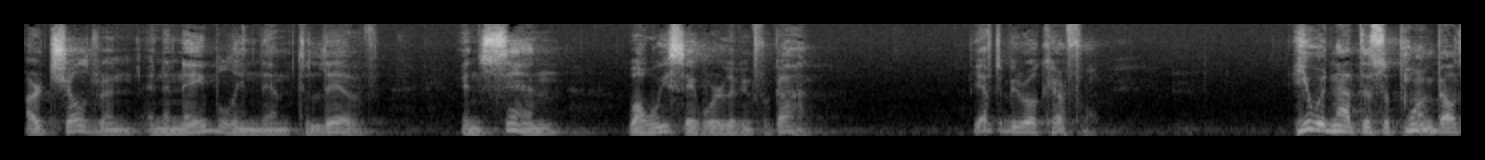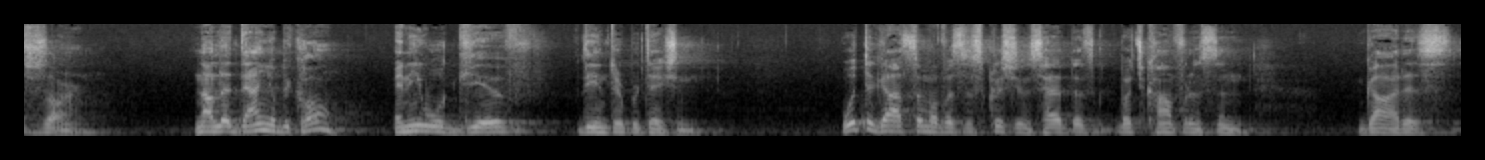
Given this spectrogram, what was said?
our children and enabling them to live in sin while we say we're living for God. You have to be real careful. He would not disappoint Belshazzar. Now let Daniel be called, and he will give the interpretation. Would to God some of us as Christians had as much confidence in God as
